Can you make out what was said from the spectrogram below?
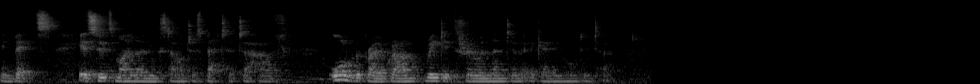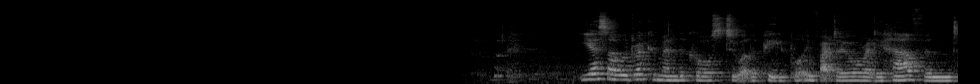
in bits. It suits my learning style just better to have all of the programme, read it through and then do it again in more detail. Yes, I would recommend the course to other people. In fact, I already have, and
